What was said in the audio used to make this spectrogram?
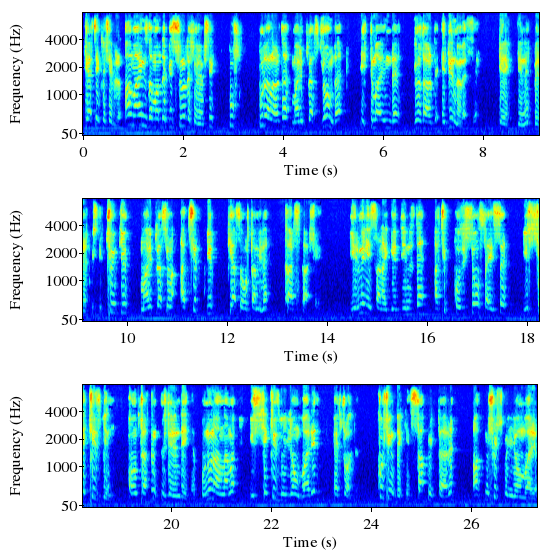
gerçekleşebilir. Ama aynı zamanda biz şunu da söylemiştik. Bu buralarda manipülasyon da ihtimalinde göz ardı edilmemesi gerektiğini belirtmiştik. Çünkü manipülasyona açık bir piyasa ortamıyla karşı karşıya. 20 Nisan'a girdiğimizde açık pozisyon sayısı 108 bin kontratın üzerindeydi. Bunun anlamı 108 milyon varil petroldü. Cushing'deki stok miktarı 63 milyon varil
